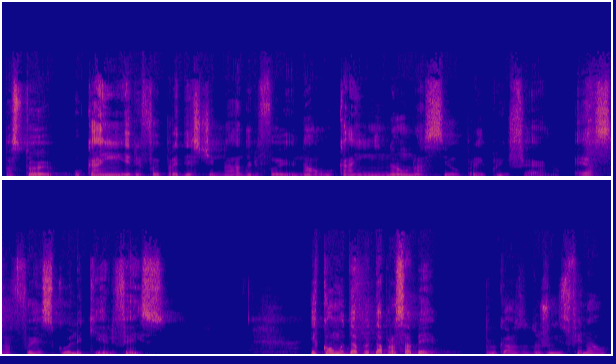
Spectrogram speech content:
Pastor, o Caim, ele foi predestinado, ele foi. Não, o Caim não nasceu para ir para o inferno. Essa foi a escolha que ele fez. E como dá, dá para saber? Por causa do juízo final.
